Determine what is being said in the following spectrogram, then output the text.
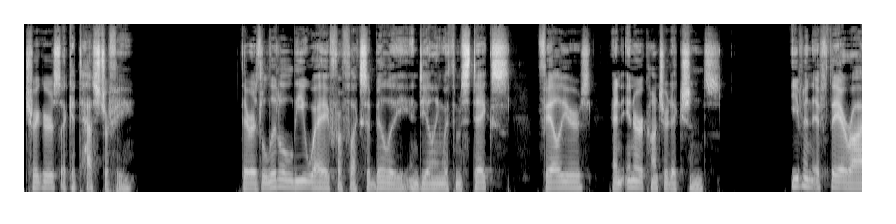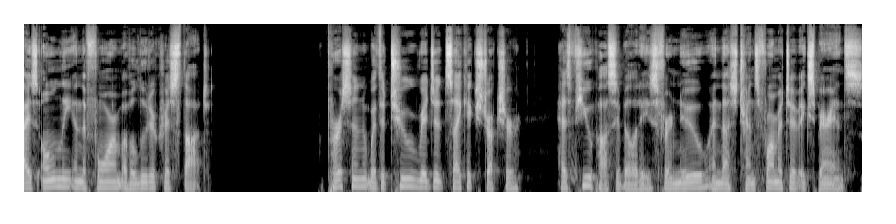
triggers a catastrophe. There is little leeway for flexibility in dealing with mistakes, failures, and inner contradictions, even if they arise only in the form of a ludicrous thought. A person with a too rigid psychic structure has few possibilities for new and thus transformative experience.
